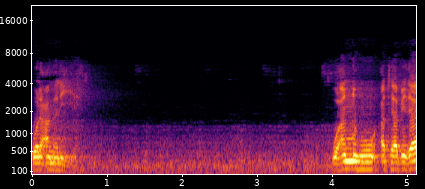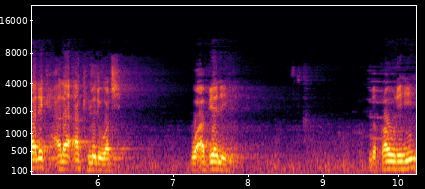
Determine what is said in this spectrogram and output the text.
والعملية وأنه أتى بذلك على أكمل وجه وأبينه لقوله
